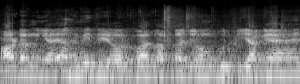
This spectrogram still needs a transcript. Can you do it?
ऑर्डर नहीं आया हम ही थे। और बाबा जो हमको दिया गया है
